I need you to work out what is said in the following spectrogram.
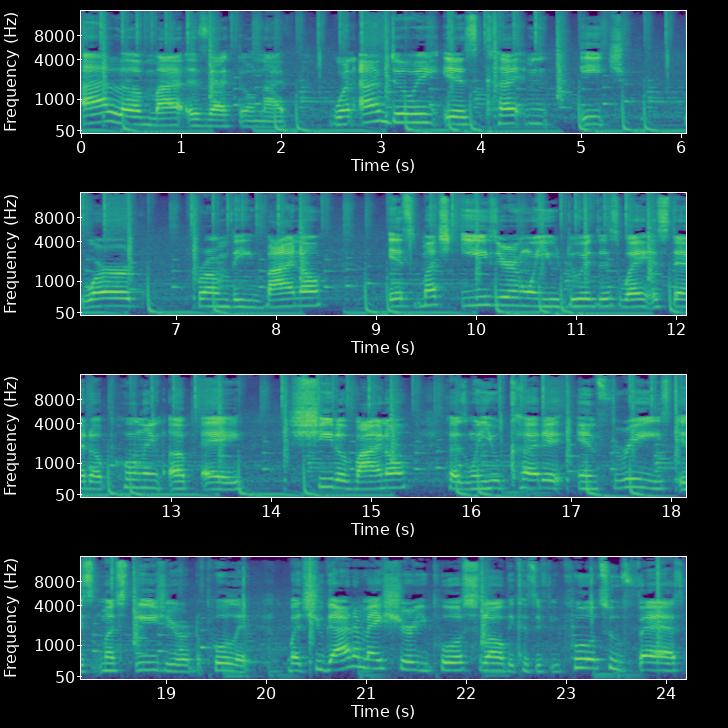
I love my X-Acto knife. What i'm doing is cutting each word from the vinyl it's much easier when you do it this way instead of pulling up a sheet of vinyl because when you cut it in threes it's much easier to pull it. But you got to make sure you pull slow because if you pull too fast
